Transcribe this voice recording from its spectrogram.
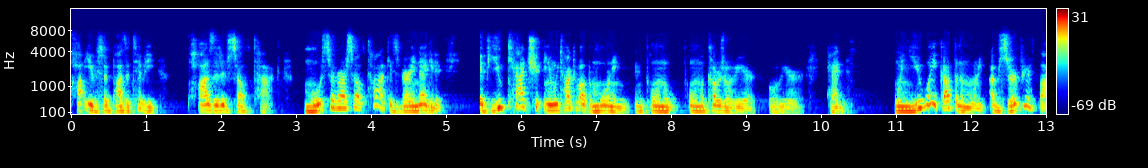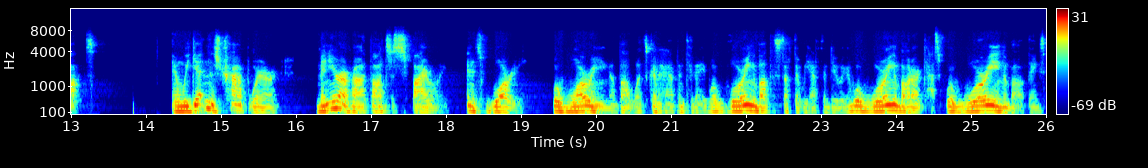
po- you said positivity, positive self talk. Most of our self talk is very negative. If you catch it, and we talked about the morning and pulling the pulling the covers over your over your head. When you wake up in the morning, observe your thoughts. And we get in this trap where many of our thoughts are spiraling, and it's worry we're worrying about what's going to happen today. We're worrying about the stuff that we have to do. We're worrying about our tasks. We're worrying about things.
